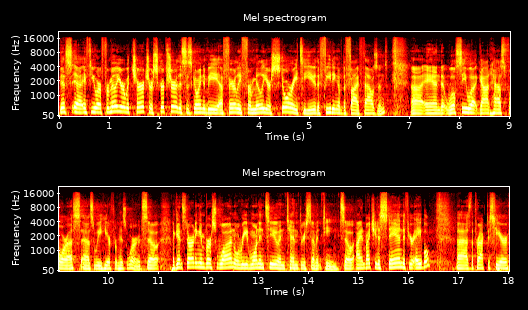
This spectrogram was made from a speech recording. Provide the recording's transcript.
This, uh, if you are familiar with church or scripture, this is going to be a fairly familiar story to you the feeding of the 5,000. Uh, and we'll see what God has for us as we hear from his word. So, again, starting in verse 1, we'll read 1 and 2 and 10 through 17. So, I invite you to stand if you're able uh, as the practice here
